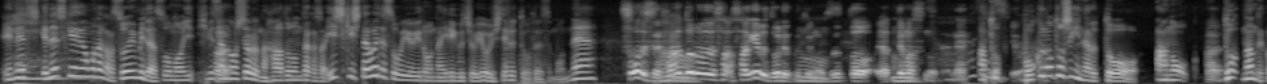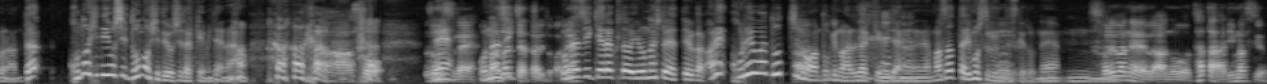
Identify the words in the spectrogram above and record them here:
NH NHK 側もだからそういう意味ではその日比さんがおっしゃるようなハードルの高さを意識した上でそういういろんな入り口を用意してるってことですもんね。そうですね、うん。ハードルさ下げる努力っていうのをずっとやってますのでね。うん。あと僕の年になるとあの、はい。どなんでかなだこの秀吉どの秀吉だっけみたいな。あ、そう。そうですね。同じ混ざっちゃったりとかね。同じキャラクターをいろんな人やってるからあれ？これはどっちのあの時のあれだっけ？みたいなのね 混ざったりもするんですけどね。うんそれはね、あの、多々ありますよ。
